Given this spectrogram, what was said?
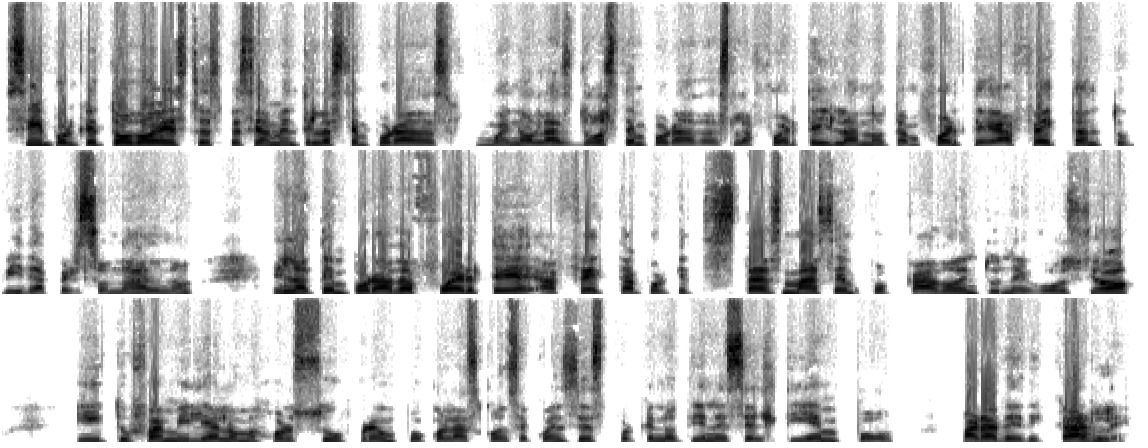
Sí, porque todo esto, especialmente las temporadas, bueno, las dos temporadas, la fuerte y la no tan fuerte, afectan tu vida personal, ¿no? En la temporada fuerte afecta porque estás más enfocado en tu negocio y tu familia a lo mejor sufre un poco las consecuencias porque no tienes el tiempo para dedicarle.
